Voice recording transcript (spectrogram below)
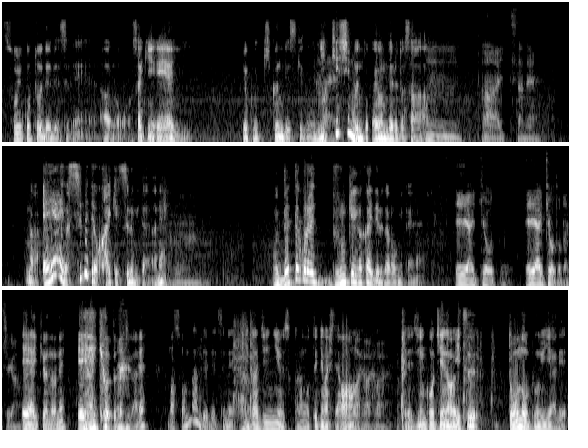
そういうことでですね、あの、最近 AI よく聞くんですけど、日経新聞とか読んでるとさうん、うんうん。ああ、言ってたね。なんか AI が全てを解決するみたいなね。うん。絶対これ文系が書いてるだろうみたいな。AI 教、AI 教徒たちが。AI 教のね、AI 教徒たちがね。まあそんなんでですね、東ニュースから持ってきましたよ。はいはいはい。えー人工知能はいつ、どの分野で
